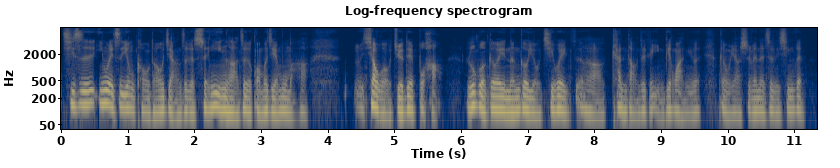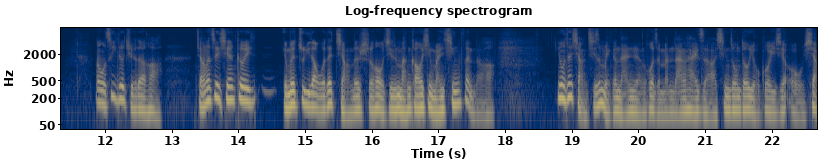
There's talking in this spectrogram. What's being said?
其实因为是用口头讲这个声音哈，这个广播节目嘛哈，效果绝对不好。如果各位能够有机会啊看到这个影片的话，你会跟我一样十分的这个兴奋。那我自己就觉得哈，讲了这些，各位有没有注意到我在讲的时候，其实蛮高兴、蛮兴奋的哈。因为我在想，其实每个男人或者们男孩子啊，心中都有过一些偶像。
